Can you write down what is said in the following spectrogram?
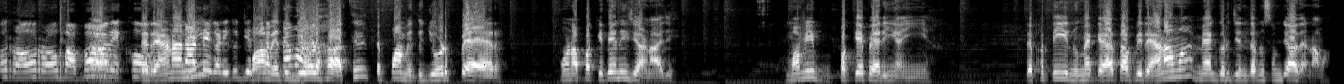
ਉਹ ਰੋ ਰੋ ਬਾਬਾ ਹਾਂ, ਵੇਖੋ ਤੇ ਰਹਿਣਾ ਤੁਹਾਡੇ ਗੜੀ ਕੋ ਜਿੱਦ ਭਾਵੇਂ ਕਰਦਾ ਤੂੰ ਜੋੜ ਹੱਥ ਤੇ ਭਾਵੇਂ ਤੂੰ ਜੋੜ ਪੈਰ ਹੁਣ ਆਪਾਂ ਕਿਤੇ ਨਹੀਂ ਜਾਣਾ ਅਜੇ। ਮੈਂ ਵੀ ਪੱਕੇ ਪੈਰੀ ਆਈ ਆ। ਤੇ ਪਤੀ ਨੂੰ ਮੈਂ ਕਹਿਤਾ ਵੀ ਰਹਿਣਾ ਵਾ ਮੈਂ ਗੁਰਜਿੰਦਰ ਨੂੰ ਸਮਝਾ ਦੇਣਾ ਵਾ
